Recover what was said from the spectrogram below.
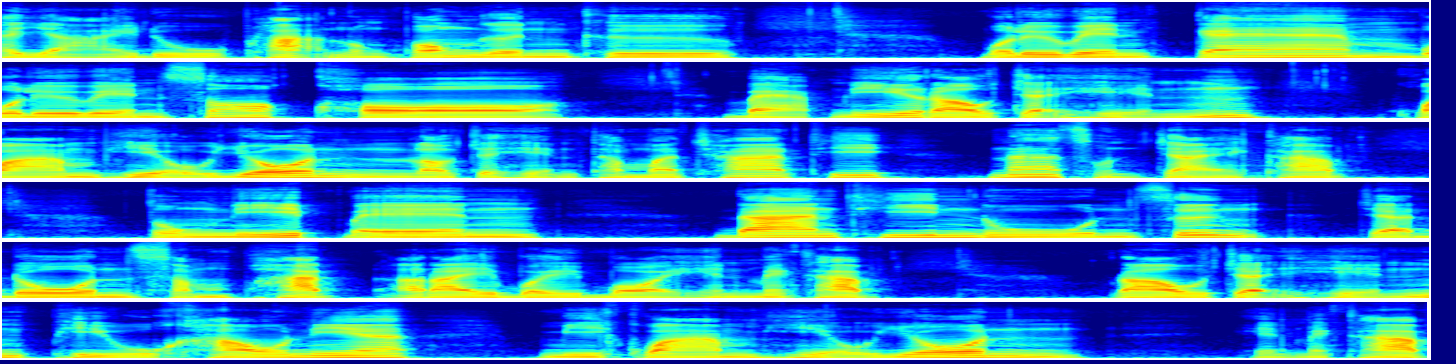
ขยายดูพระหลวงพ่อเงินคือ บริเวณแก้ม บริเวณซอกคอ แบบนี้เราจะเห็นความเหี่ยวย่น เราจะเห็นธรรมชาติที่น่าสนใจครับ ตรงนี้เป็นด้านที่นูนซึ่งจะโดนสัมผัสอะไรบ่อยๆ เห็นไหมครับ เราจะเห็นผิวเขาเนี่ยมีความเหี่ยวย่น เห็นไหมครับ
